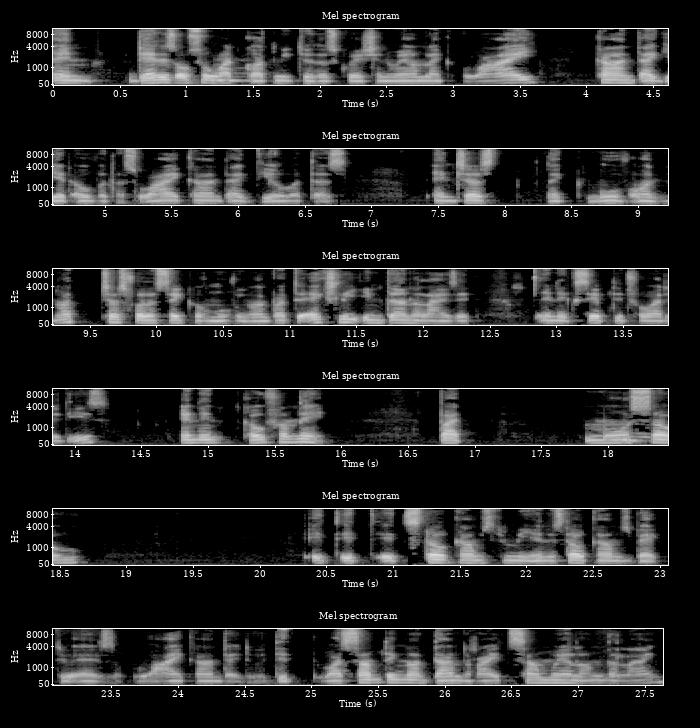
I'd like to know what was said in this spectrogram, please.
And that is also what Mhm. got me to this question where I'm like, why can't I get over this? Why can't I deal with this? And just like move on. Not just for the sake of moving on, but to actually internalize it and accept it for what it is and then go from there. But more Mhm. so it, it it still comes to me and it still comes back to as why can't I do it? Did was something not done right somewhere along the line?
